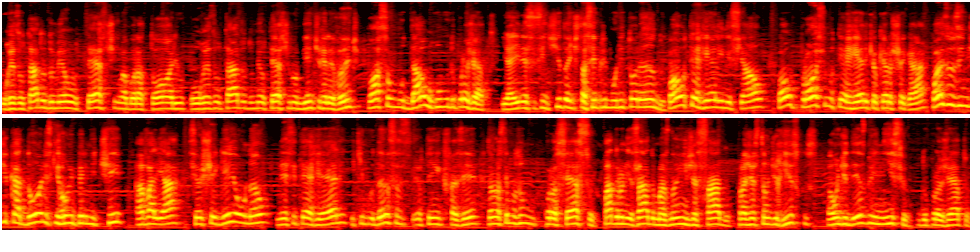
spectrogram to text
o resultado do meu teste em laboratório, ou o resultado do meu teste no ambiente relevante possam mudar o rumo do projeto. E aí, nesse sentido, a gente está sempre monitorando qual o TRL inicial, qual o próximo TRL que eu quero chegar, quais os indicadores que vão me permitir avaliar se eu cheguei ou não nesse TRL e que mudanças eu tenho que fazer. Então, nós temos um processo padronizado, mas não engessado, para gestão de riscos, onde desde o início do projeto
